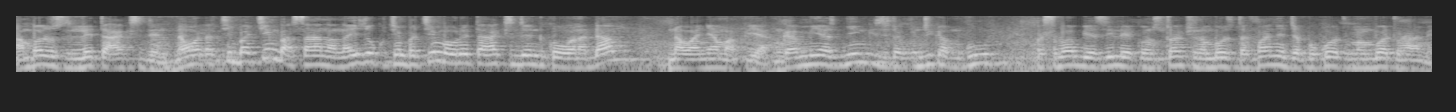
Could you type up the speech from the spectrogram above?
ambazo zilileta accident. Na watachimba chimba sana, na hizo kuchimba chimba huleta accident kwa wanadamu na wanyama pia. Ngamia nyingi zitavunjika mguu kwa sababu ya zile construction ambazo zitafanya, japokuwa tumeambiwa tuhame.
